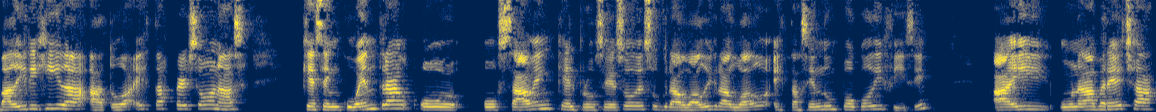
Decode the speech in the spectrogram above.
va dirigida a todas estas personas que se encuentran o, o saben que el proceso de su graduado y graduado está siendo un poco difícil hay una brecha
